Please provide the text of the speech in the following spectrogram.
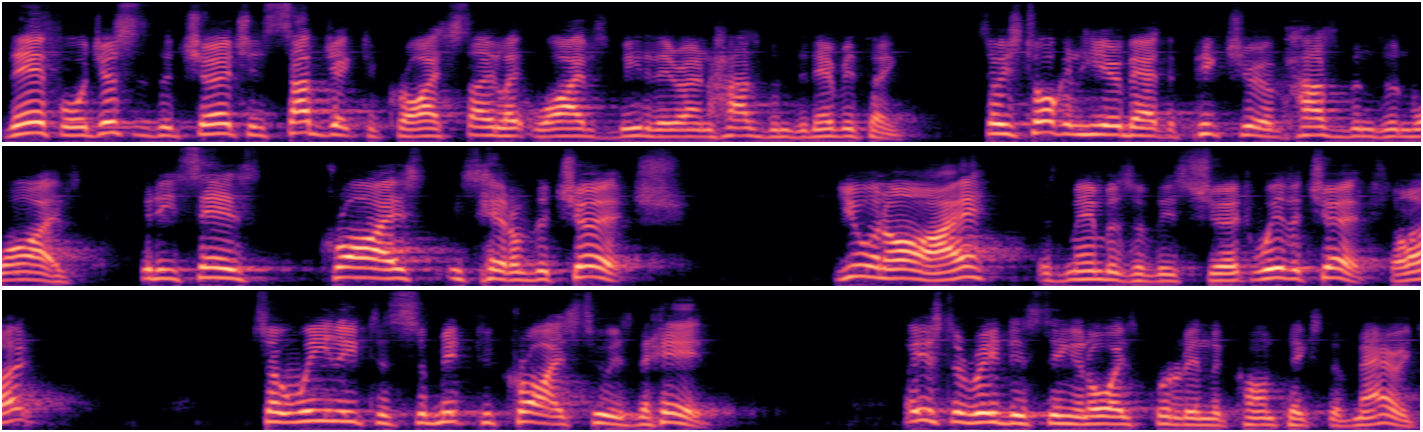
Therefore, just as the church is subject to Christ, so let wives be to their own husbands in everything. So he's talking here about the picture of husbands and wives, but he says Christ is head of the church. You and I, as members of this church, we're the church, hello? So we need to submit to Christ, who is the head. I used to read this thing and always put it in the context of marriage,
